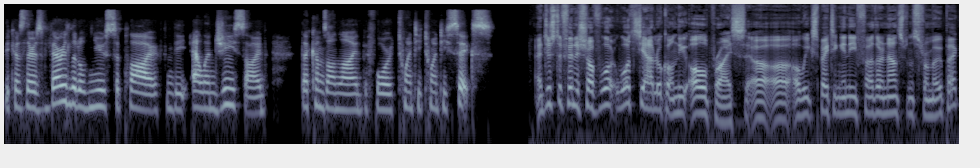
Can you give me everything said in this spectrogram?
because there's very little new supply from the LNG side that comes online before 2026. And just to finish off, what, what's the outlook on the oil price? Uh, uh are we expecting any further announcements from OPEC?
